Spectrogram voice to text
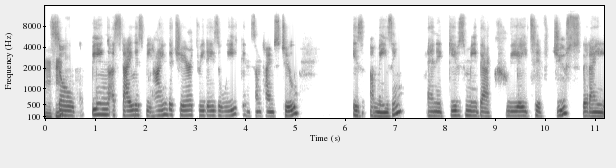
Mm-hmm. So, being a stylist behind the chair three days a week and sometimes two is amazing. And it gives me that creative juice that I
